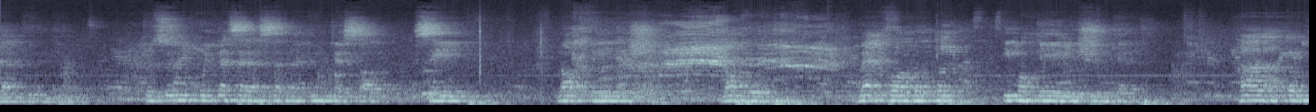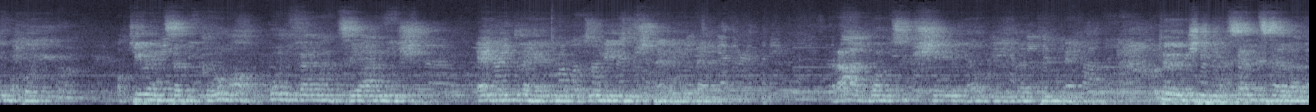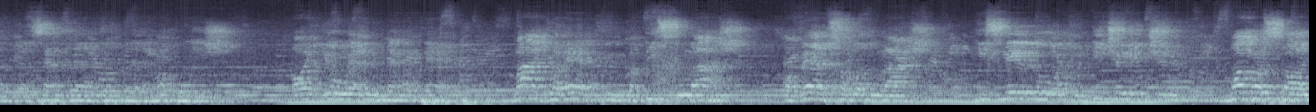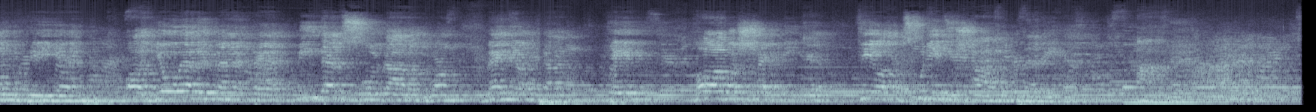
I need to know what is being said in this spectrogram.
lelkünk. Köszönjük, hogy te szerezted nekünk ezt a szép, napfényes napot, meghallgattad ima kérésünket. Hálát adunk, hogy a 9. Roma konferencián is együtt lehetünk az Úr Jézus nevében. Rád van szüksége a életünknek. Töltsél Szent Szellemeddel, Szent. Jó erőmenetet, vágyja lelkünk a tisztulást, a felszabadulást, hisz méltó vagy, hogy dicsőítsünk, magasztaljunk téged, adj jó előmenetet minden szolgálatban, menj atyám, kép, hallgass meg minket, fiat az Úr Jézus áldott nevében.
